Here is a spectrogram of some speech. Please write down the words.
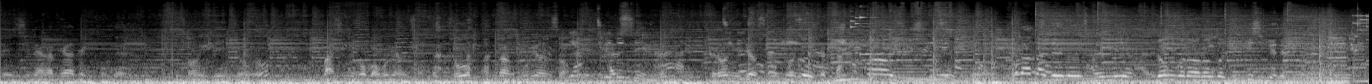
네, 진행을 해야 될 거고 저 건강 보면서 할 수 있는 그런 일이었으면 더 좋겠다. 일과 휴식이 하나가 되는 삶이 이런 거라는 걸 느끼시게 됩니다.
